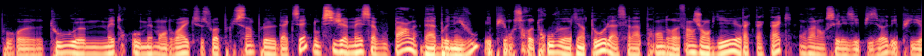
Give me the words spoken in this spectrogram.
pour euh, tout euh, mettre au même endroit et que ce soit plus simple d'accès. Donc si jamais ça vous parle, bah, abonnez-vous et puis on se retrouve bientôt. Là, ça va prendre fin janvier. Tac tac tac. On va lancer les épisodes et puis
